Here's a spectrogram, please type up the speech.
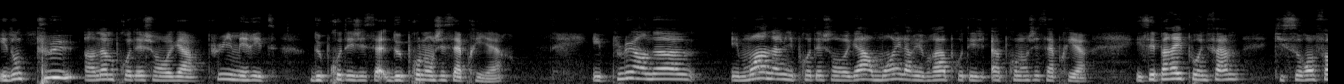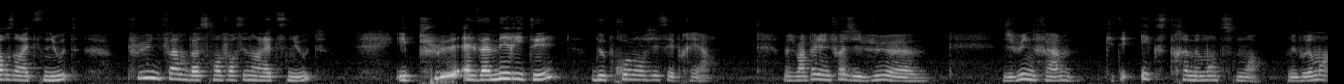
Et donc, plus un homme protège son regard, plus il mérite de, protéger sa, de prolonger sa prière. Et plus un homme, et moins un homme il protège son regard, moins il arrivera à, protéger, à prolonger sa prière. Et c'est pareil pour une femme qui se renforce dans la tsniout. Plus une femme va se renforcer dans la tsniout, et plus elle va mériter de prolonger ses prières. Moi, je me rappelle une fois, j'ai vu, euh, j'ai vu une femme qui était extrêmement tsnoa, mais vraiment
